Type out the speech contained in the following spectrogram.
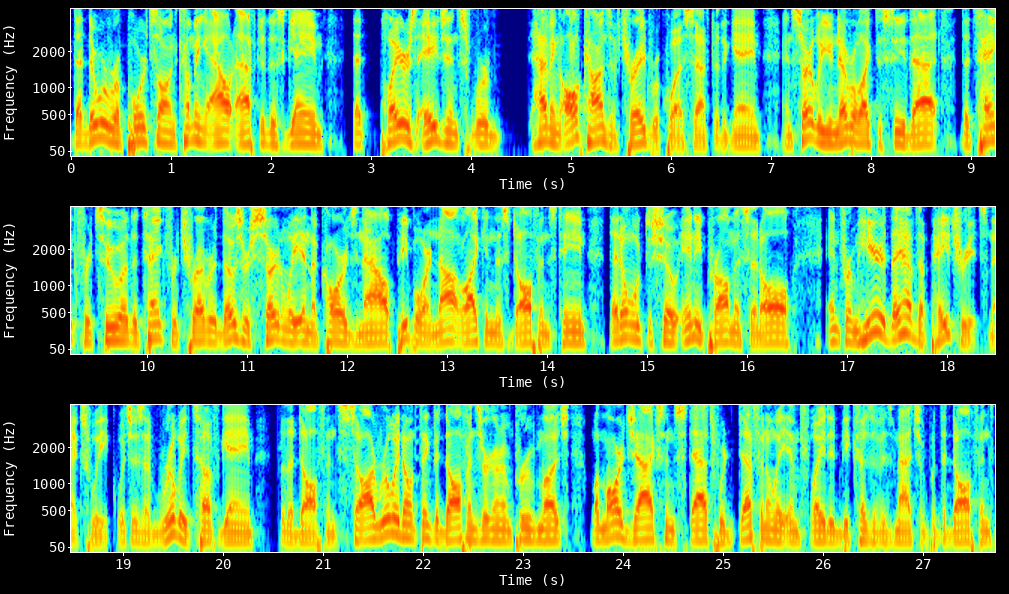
that there were reports on coming out after this game that players' agents were having all kinds of trade requests after the game. And certainly you never like to see that. The tank for Tua, the tank for Trevor, those are certainly in the cards now. People are not liking this Dolphins team. They don't look to show any promise at all. And from here, they have the Patriots next week, which is a really tough game for the Dolphins. So I really don't think the Dolphins are going to improve much. Lamar Jackson's stats were definitely inflated because of his matchup with the Dolphins,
